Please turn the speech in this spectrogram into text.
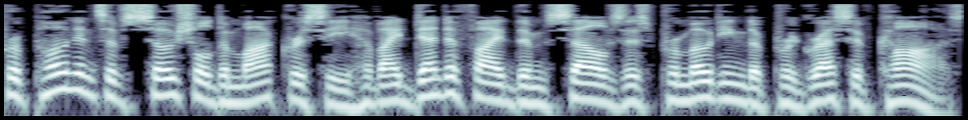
Proponents of social democracy have identified themselves as promoting the progressive cause.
